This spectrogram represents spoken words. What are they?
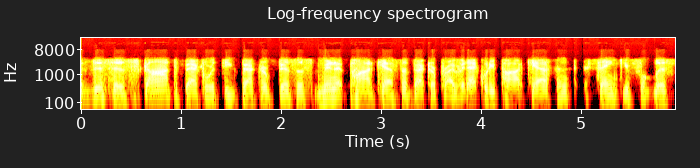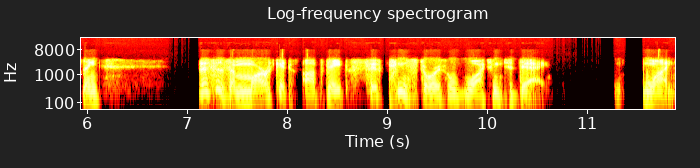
this is Scott Becker with the Becker Business Minute podcast, the Becker Private Equity podcast, and thank you for listening. This is a market update 15 stories we're watching today. One,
